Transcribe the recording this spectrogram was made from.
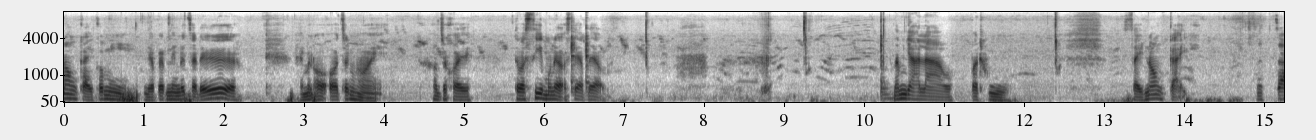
น่องไก่ก็มี เดี๋ยวแป๊บนึงเด้อจ้ะเด้อให้มันออๆจังหน่อยเราจะคอยแต่ว่าซี่มึงแล้วแซ่บแล้ว น้ำยาลาวปลาทู ใส่น่องไก่นะจ๊ะ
